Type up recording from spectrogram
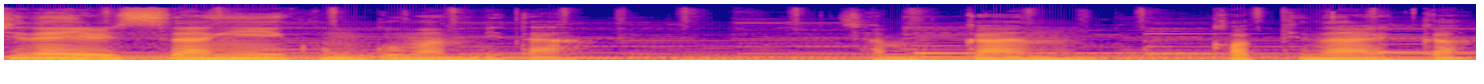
당신의 일상이 궁금합니다. 잠깐 커피나 할까?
